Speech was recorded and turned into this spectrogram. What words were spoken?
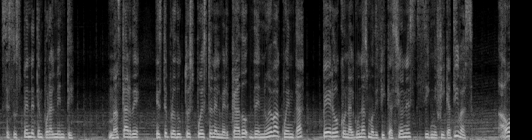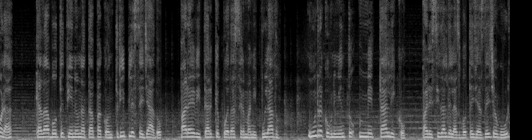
se suspende temporalmente. Más tarde, este producto es puesto en el mercado de nueva cuenta, pero con algunas modificaciones significativas. Ahora, cada bote tiene una tapa con triple sellado para evitar que pueda ser manipulado. Un recubrimiento metálico parecido al de las botellas de yogur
